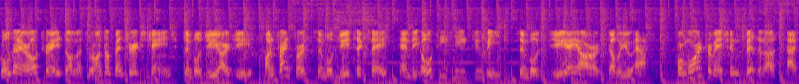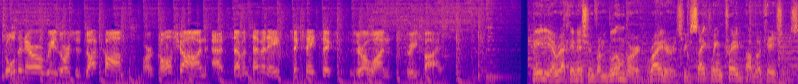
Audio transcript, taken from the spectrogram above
Golden Arrow trades on the Toronto Venture Exchange, symbol GRG, on Frankfurt, symbol G6A, and the OTCQB, symbol GARWF. For more information, visit us at goldenarrowresources.com or call Sean at 778-686-0135. Media recognition from Bloomberg, Reuters, recycling trade publications,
